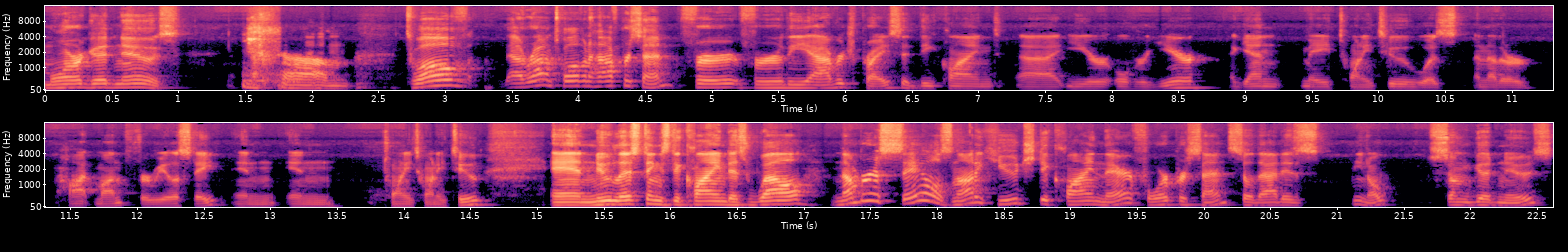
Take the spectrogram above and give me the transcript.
more good news. um, 12 around 12 and a half percent for for the average price. It declined uh, year over year. Again may 22 was another hot month for real estate in in 2022 and new listings declined as well. Number of sales not a huge decline there 4% so that is you know some good news.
